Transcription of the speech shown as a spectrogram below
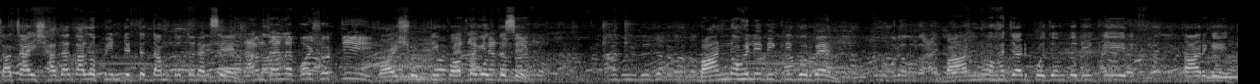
চাচাই সাদা কালো প্রিন্টেডের দাম কত রাখছেন? দাম চাইলে পঁয়ষট্টি। পঁয়ষট্টি কত বলতেছে? বান্ন হলে বিক্রি করবেন। বান্ন হাজার পর্যন্ত বিক্রির টার্গেট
